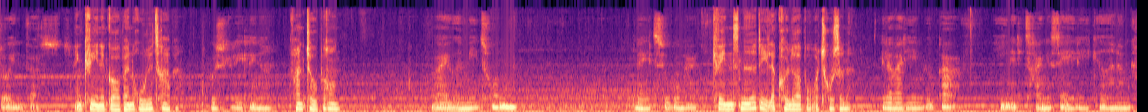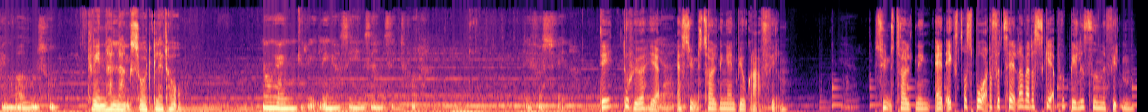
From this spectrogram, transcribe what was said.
Så hende først. En kvinde går op ad en rulletrappe Husker det ikke længere. fra en togperron. Var jeg ude af metroen. Var i et supermarked. Kvindens nederdel er krøllet op over trusserne. Eller var det en biograf? I en af de trange sale i gaderne omkring rådhuset. Kvinden har langt sort glat hår. Nogle gange kan du ikke længere se hendes ansigt for dig. Det forsvinder. Det, du hører her, er synstolkning af en biograffilm. Synstolkning er et ekstra spor, der fortæller, hvad der sker på billedsiden af filmen.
